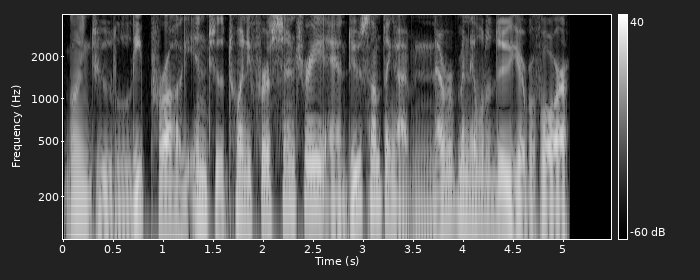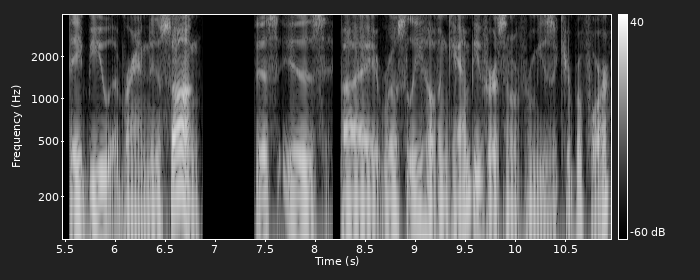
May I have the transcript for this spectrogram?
I'm going to leapfrog into the 21st century and do something I've never been able to do here before debut a brand new song. This is by Rosalie Hovenkamp. You've heard some of her music here before.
